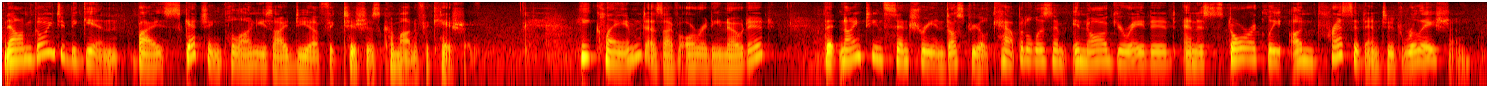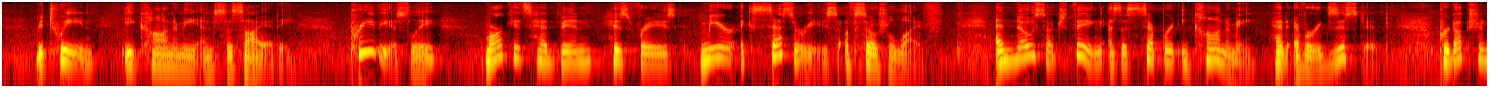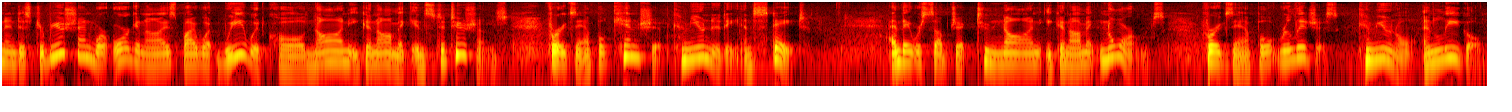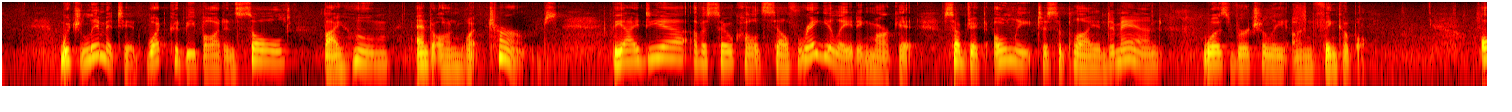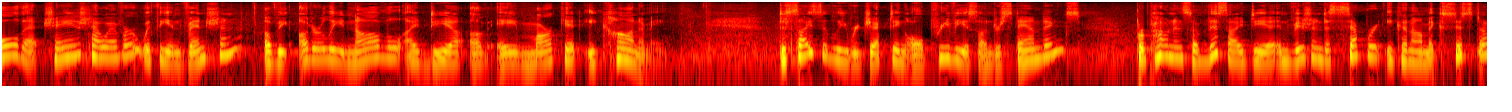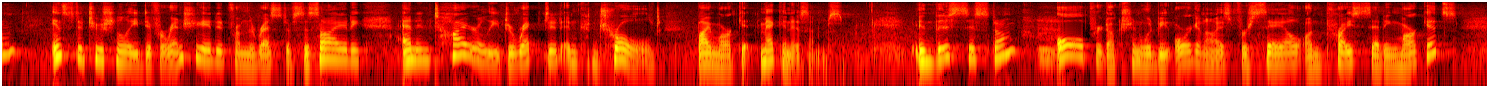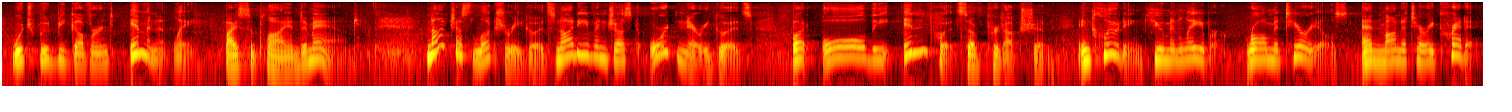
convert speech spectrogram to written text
Now I'm going to begin by sketching Polanyi's idea of fictitious commodification. He claimed, as I've already noted, that 19th century industrial capitalism inaugurated an historically unprecedented relation between economy and society. Previously, markets had been, his phrase, mere accessories of social life, and no such thing as a separate economy had ever existed. Production and distribution were organized by what we would call non-economic institutions, for example, kinship, community, and state and they were subject to non-economic norms, for example, religious, communal, and legal, which limited what could be bought and sold, by whom, and on what terms. The idea of a so-called self-regulating market, subject only to supply and demand, was virtually unthinkable. All that changed, however, with the invention of the utterly novel idea of a market economy, Decisively rejecting all previous understandings, proponents of this idea envisioned a separate economic system institutionally differentiated from the rest of society and entirely directed and controlled by market mechanisms. In this system, all production would be organized for sale on price-setting markets, which would be governed imminently by supply and demand. Not just luxury goods, not even just ordinary goods, but all the inputs of production, including human labor, raw materials, and monetary credit,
